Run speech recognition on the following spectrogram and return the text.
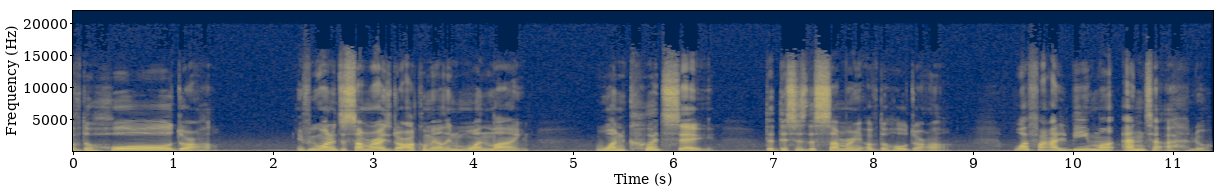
of the whole dua. If we wanted to summarize Dua Kumail in one line, one could say that this is the summary of the whole dua. وَفَعَلْ بِي مَا أَنْتَ أَهْلُهُ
